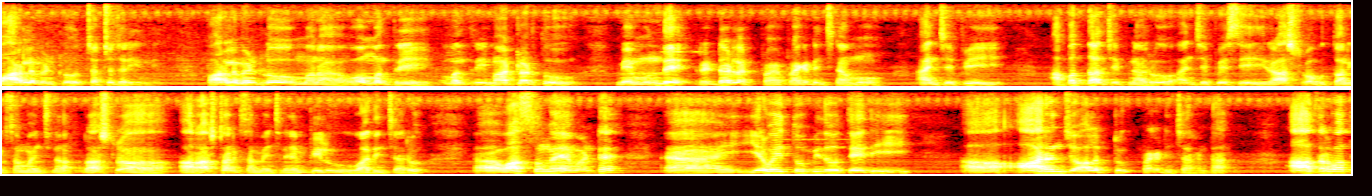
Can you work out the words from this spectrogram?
పార్లమెంట్లో చర్చ జరిగింది. పార్లమెంట్లో మన హోంమంత్రి హోంమంత్రి మాట్లాడుతూ మేము ముందే రెడ్ అలర్ట్ ప్ర- ప్రకటించినాము అని చెప్పి అబద్ధాలు చెప్పినారు అని చెప్పేసి రాష్ట్ర ప్రభుత్వానికి సంబంధించిన రాష్ట్ర ఆ రాష్ట్రానికి సంబంధించిన ఎంపీలు వాదించారు. వాస్తవంగా ఏమంటే ఇరవై తొమ్మిదో తేదీ ఆరెంజ్ అలర్ట్ ప్రకటించారంట. ఆ తర్వాత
